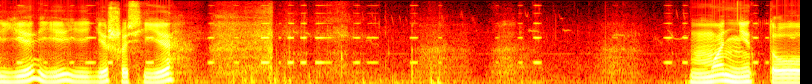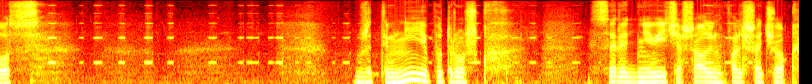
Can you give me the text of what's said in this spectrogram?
є, є, є, є, щось є. Манітос. Вже темніє потрошку. Середньовіччя, ще один фальшачок.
